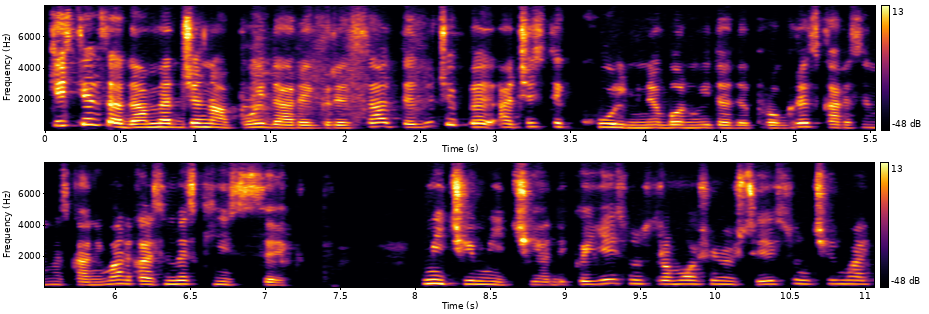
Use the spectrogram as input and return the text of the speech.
chestia asta de a merge înapoi, de a regresa, te duce pe aceste culmi nebănuite de progres care se numesc animale, care se numesc insecte. Mici, mici, adică ei sunt strămoșii noștri, ei sunt cei mai uh,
